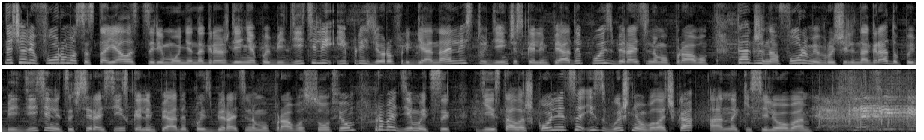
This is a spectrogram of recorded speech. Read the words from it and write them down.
В начале форума состоялась церемония награждения победителей и призеров региональной студенческой олимпиады по избирательному праву. Также на форуме вручили награду победительницы Всероссийской олимпиады по избирательному праву «Софиум», проводимой ЦИК. Ей стала школьница из Вышнего Волочка Анна Киселева. Всероссийской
